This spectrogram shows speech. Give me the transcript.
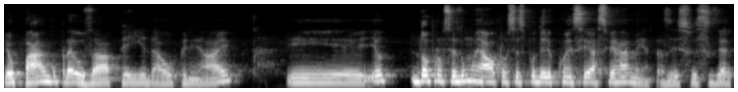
Eu pago para usar a API da OpenAI e eu dou para vocês um real para vocês poderem conhecer as ferramentas. E se vocês quiserem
